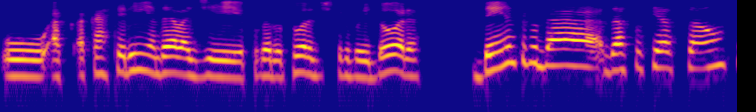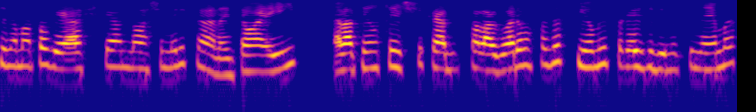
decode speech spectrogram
o, a, a carteirinha dela de produtora, distribuidora, dentro da, da Associação Cinematográfica Norte-Americana. Então aí ela tem um certificado de falar, agora eu vou fazer filme para exibir no cinema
